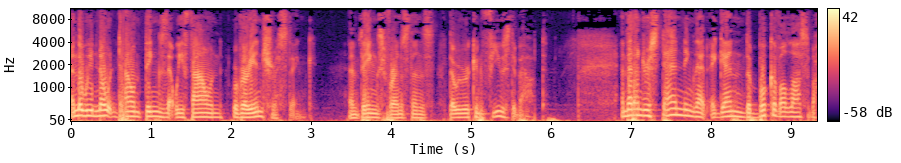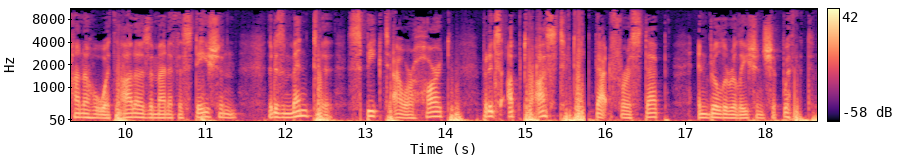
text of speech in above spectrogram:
and that we note down things that we found were very interesting, and things, for instance, that we were confused about. And that understanding that, again, the book of Allah subhanahu wa ta'ala is a manifestation that is meant to speak to our heart, but it's up to us to take that first step and build a relationship with it.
